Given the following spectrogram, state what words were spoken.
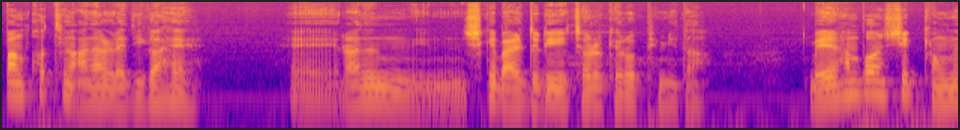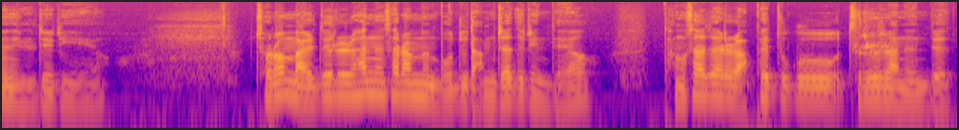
빵 커팅 안 할래 네가 해 에, 라는 식의 말들이 저를 괴롭힙니다. 매일 한 번씩 겪는 일들이에요. 저런 말들을 하는 사람은 모두 남자들인데요. 당사자를 앞에 두고 들으라는 듯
